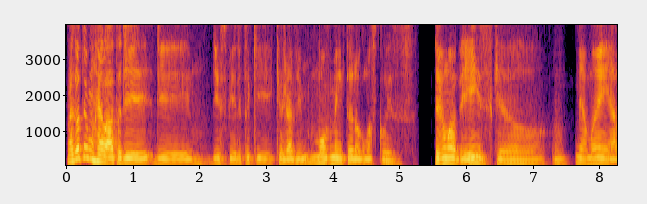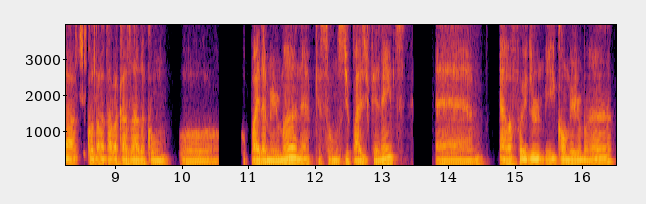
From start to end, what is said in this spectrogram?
Mas eu tenho um relato de, de, de espírito que, que eu já vi movimentando algumas coisas. Teve uma vez que eu, minha mãe, ela, quando ela estava casada com o, o pai da minha irmã, né? Porque somos de pais diferentes, é, ela foi dormir com minha irmã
